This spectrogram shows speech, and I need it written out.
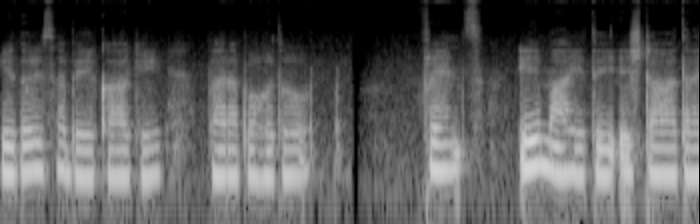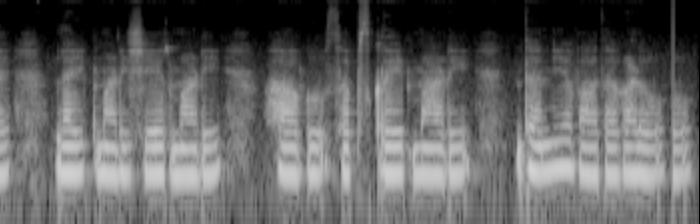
ಎದುರಿಸಬೇಕಾಗಿ ಬರಬಹುದು. ಫ್ರೆಂಡ್ಸ್, ಈ ಮಾಹಿತಿ ಇಷ್ಟ ಆದರೆ ಲೈಕ್ ಮಾಡಿ, ಶೇರ್ ಮಾಡಿ ಹಾಗೂ ಸಬ್ಸ್ಕ್ರೈಬ್ ಮಾಡಿ. ಧನ್ಯವಾದಗಳು.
